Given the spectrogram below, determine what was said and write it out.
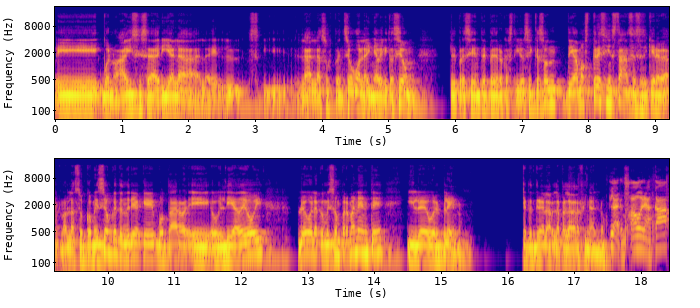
eh, bueno, ahí sí se daría la, la, suspensión o la inhabilitación del presidente Pedro Castillo. Así que son, digamos, tres instancias, si se quiere ver, ¿no? La subcomisión que tendría que votar eh, el día de hoy, luego la comisión permanente y luego el Pleno que tendría la, palabra final, ¿no? Claro, ahora acá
